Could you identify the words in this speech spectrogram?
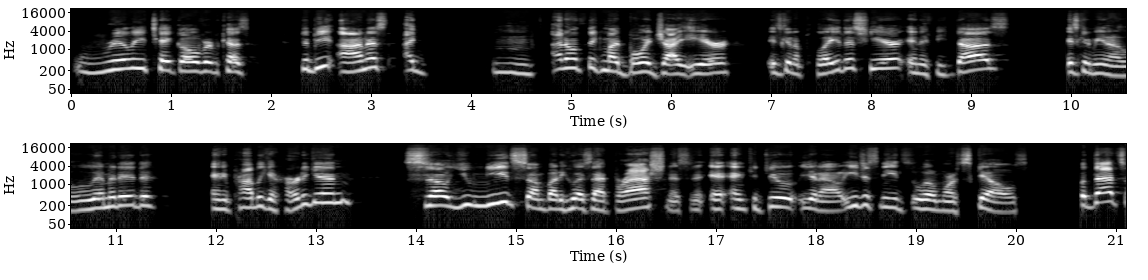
really take over because to be honest i mm, i don't think my boy jaire is going to play this year. And if he does, it's going to be in a limited and he probably get hurt again. So you need somebody who has that brashness and, and, and could do, you know, he just needs a little more skills. But that's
